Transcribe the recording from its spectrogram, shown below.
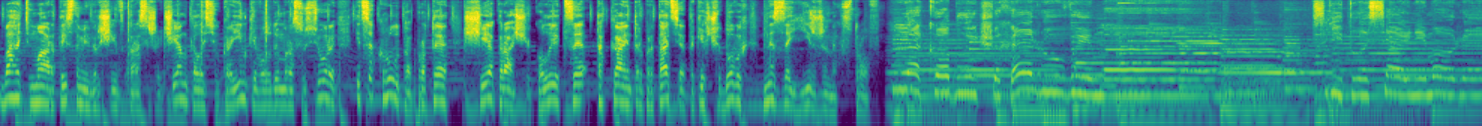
багатьма артистами віршів Тараса Шевченка, Лесі Українки, Володимира Сусюри, і це круто. Проте ще краще, коли це така інтерпретація таких чудових незаїжджених строф. Як обличчя Херувима, світло сяйні море.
